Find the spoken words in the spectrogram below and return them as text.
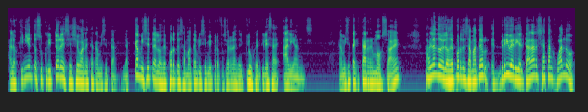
a los 500 suscriptores se llevan esta camiseta. La camiseta de los deportes amateur y semiprofesionales del club, gentileza de Allianz. Camiseta que está hermosa, ¿eh? Hablando de los deportes amateur, eh, River y el Talar ya están jugando.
